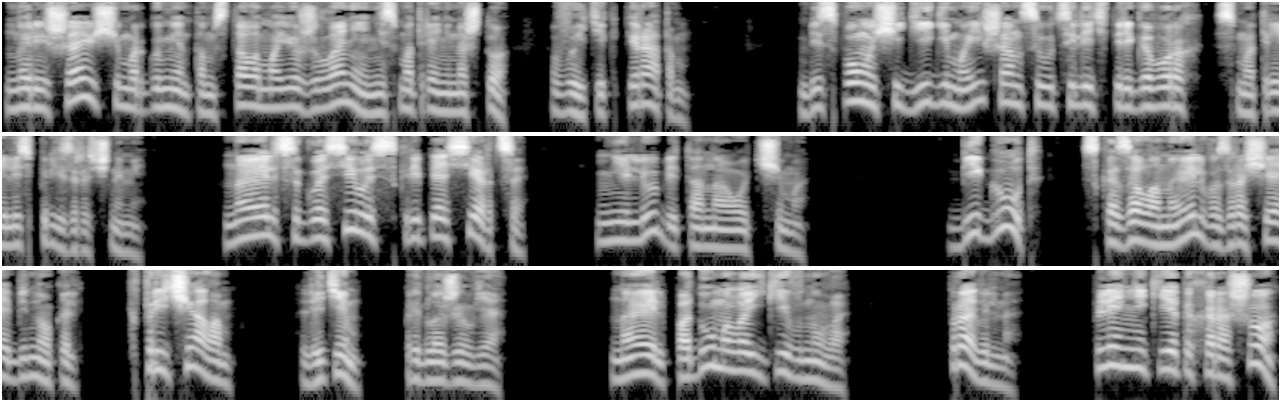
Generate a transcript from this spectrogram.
Но решающим аргументом стало мое желание, несмотря ни на что, выйти к пиратам. Без помощи Диги мои шансы уцелеть в переговорах смотрелись призрачными. Наэль согласилась, скрипя сердце. Не любит она отчима. «Бегут!» — сказала Наэль, возвращая бинокль. «К причалам!» «Летим!» — предложил я. Наэль подумала и кивнула. «Правильно. Пленники — это хорошо,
